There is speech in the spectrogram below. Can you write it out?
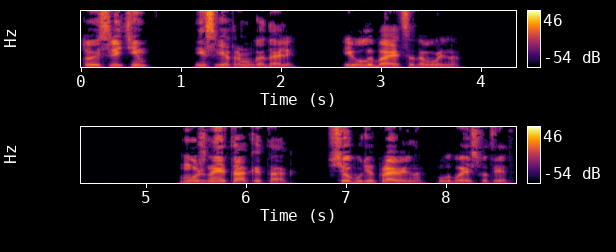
то есть летим, и с ветром угадали. И улыбается довольно. Можно и так, и так. Все будет правильно, улыбаясь в ответ.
